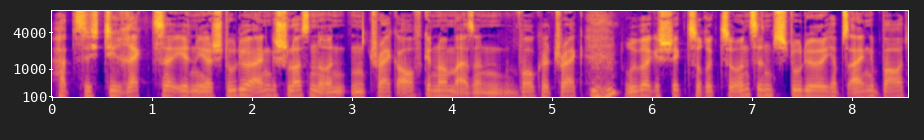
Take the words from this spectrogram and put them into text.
Hat sich direkt in ihr Studio eingeschlossen und einen Track aufgenommen, also einen Vocal-Track rübergeschickt, zurück zu uns ins Studio. Ich habe es eingebaut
